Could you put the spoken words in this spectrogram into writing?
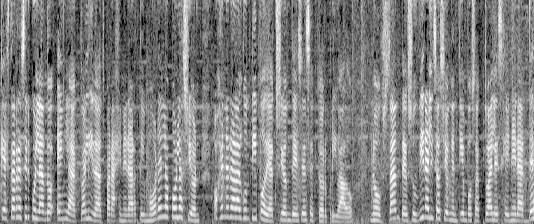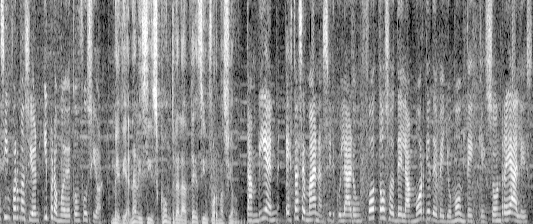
que está recirculando en la actualidad para generar temor en la población o generar algún tipo de acción desde el sector privado. No obstante, su viralización en tiempos actuales genera desinformación y promueve confusión. Medianálisis contra la desinformación. También esta semana circularon fotos de la morgue de Bellomonte que son reales,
